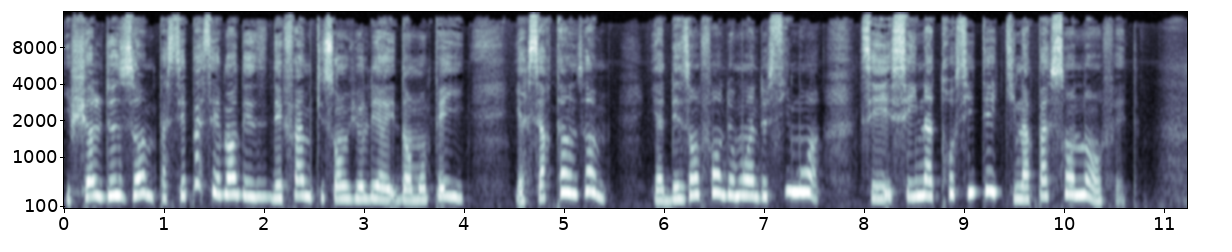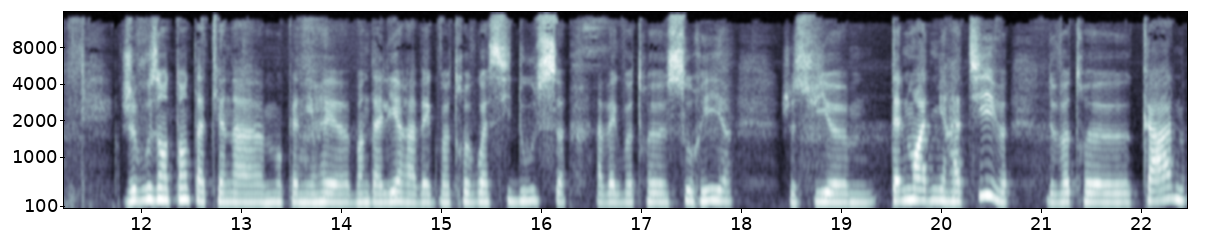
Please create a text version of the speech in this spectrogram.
Ils violent deux hommes. Parce que ce n'est pas seulement des, femmes qui sont violées dans mon pays. Il y a certains hommes. Il y a des enfants de moins de six mois. C'est une atrocité qui n'a pas son nom, en fait. Je vous entends, Tatiana Mokanire Bandalière, avec votre voix si douce, avec votre sourire. Je suis euh, tellement admirative de votre calme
